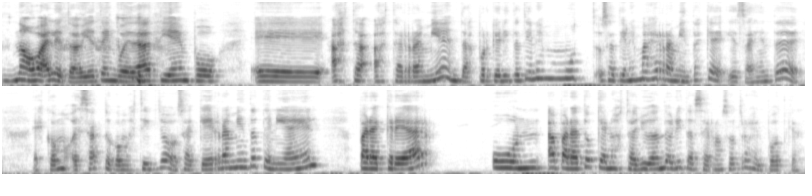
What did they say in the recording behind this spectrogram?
no, vale, todavía tengo edad, tiempo, hasta, hasta herramientas, porque ahorita tienes, o sea, tienes más herramientas que esa gente, es como, exacto, como Steve Jobs. O sea, ¿qué herramienta tenía él para crear un aparato que nos está ayudando ahorita a hacer nosotros el podcast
